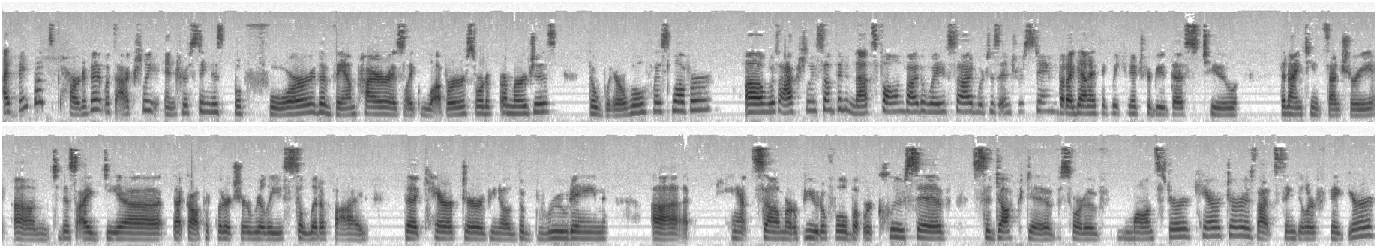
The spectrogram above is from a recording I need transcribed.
I think that's part of it. What's actually interesting is before the vampire as like lover sort of emerges, the werewolf as lover uh, was actually something, and that's fallen by the wayside, which is interesting. But again, I think we can attribute this to the 19th century, um, to this idea that Gothic literature really solidified the character of, you know, the brooding, uh, handsome or beautiful but reclusive, seductive sort of monster character is that singular figure.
